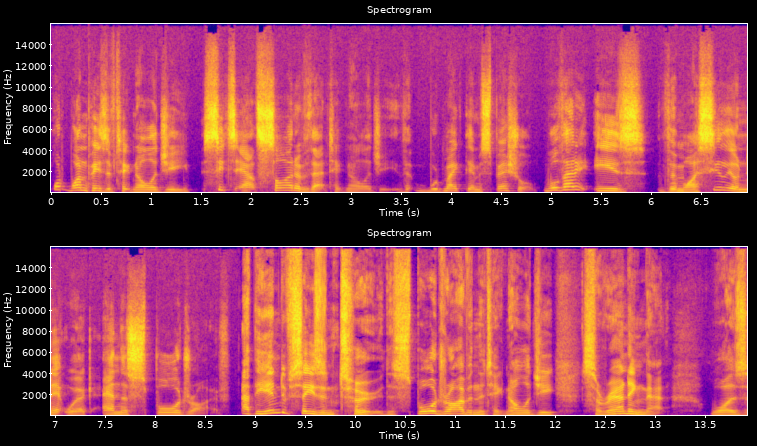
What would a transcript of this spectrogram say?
what one piece of technology sits outside of that technology that would make them special? Well, that is the mycelial network and the spore drive. At the end of season two, the spore drive and the technology surrounding that was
